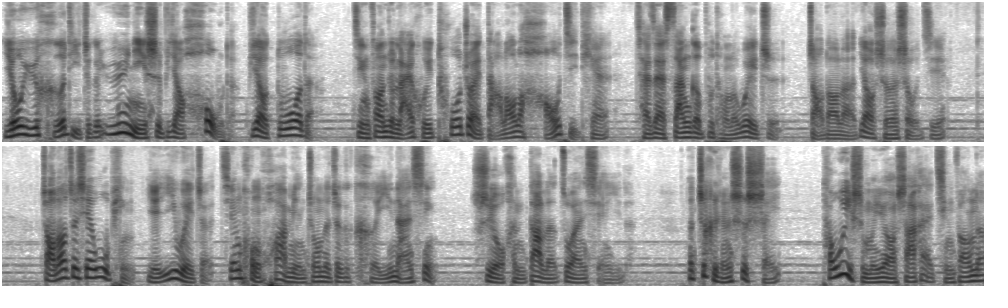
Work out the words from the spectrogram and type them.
由于河底这个淤泥是比较厚的、比较多的，警方就来回拖拽打捞了好几天，才在三个不同的位置找到了钥匙和手机。找到这些物品也意味着监控画面中的这个可疑男性是有很大的作案嫌疑的。那这个人是谁？他为什么又要杀害秦芳呢？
